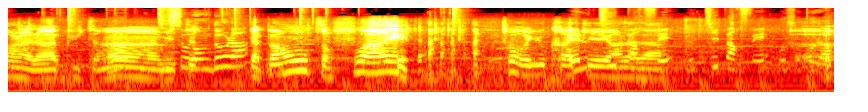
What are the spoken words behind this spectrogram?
Oh là là, putain, Ah, mais t'as- pas honte, enfoiré Ton Ryu le craqué, oh là là. le petit parfait au chocolat.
